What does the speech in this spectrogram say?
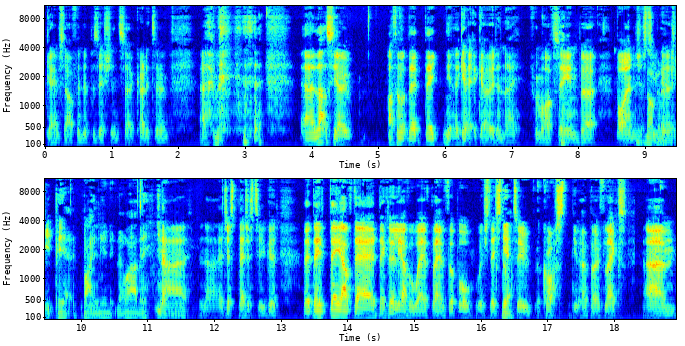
get himself in the position. So credit to him. Um, uh, Lazio, I thought they they you know they give it a go, didn't they? From what I've seen, but Bayern is just not too good. beat Bayern Munich, though, are they? No, no, they're just they're just too good. They, they they have their they clearly have a way of playing football which they stuck Yeah. to across you know both legs. Um,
